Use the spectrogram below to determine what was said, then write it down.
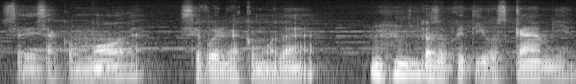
se desacomoda, se vuelve a acomodar. Los objetivos cambian.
